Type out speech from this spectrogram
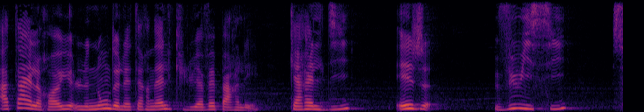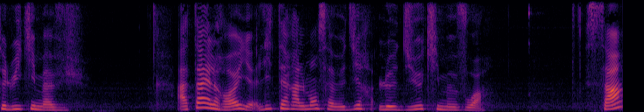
Ata Elroy le nom de l'Éternel qui lui avait parlé, car elle dit Ai-je vu ici celui qui m'a vu? Ata Elroy, littéralement, ça veut dire le Dieu qui me voit. Ça,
